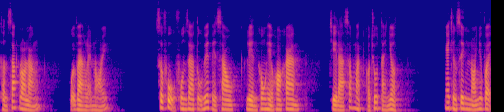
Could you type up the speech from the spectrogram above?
Thần sắc lo lắng, Vội vàng lại nói. Sư phụ phun ra tụ huyết về sau, Liền không hề ho khan, Chỉ là sắc mặt có chút tái nhợt. Nghe trường sinh nói như vậy,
